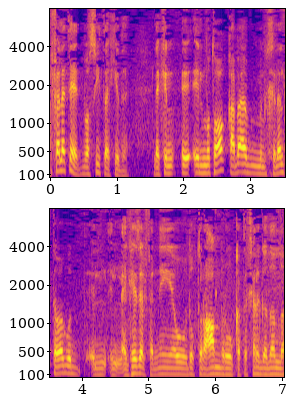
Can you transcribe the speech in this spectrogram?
فلتات بسيطة كده. لكن المتوقع بقى من خلال تواجد ال- الأجهزة الفنية ودكتور عمرو وكابتن خالد جد الله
